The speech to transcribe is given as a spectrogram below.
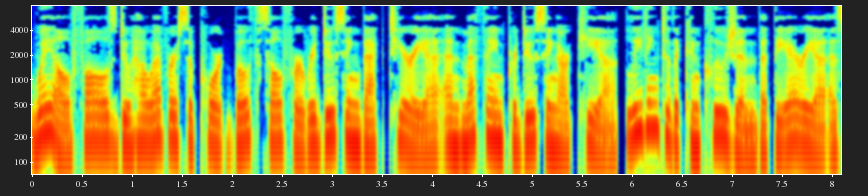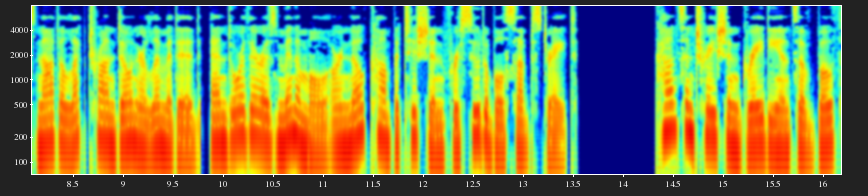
Whale falls do however support both sulfur-reducing bacteria and methane-producing archaea, leading to the conclusion that the area is not electron donor limited, and or there is minimal or no competition for suitable substrate. Concentration gradients of both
